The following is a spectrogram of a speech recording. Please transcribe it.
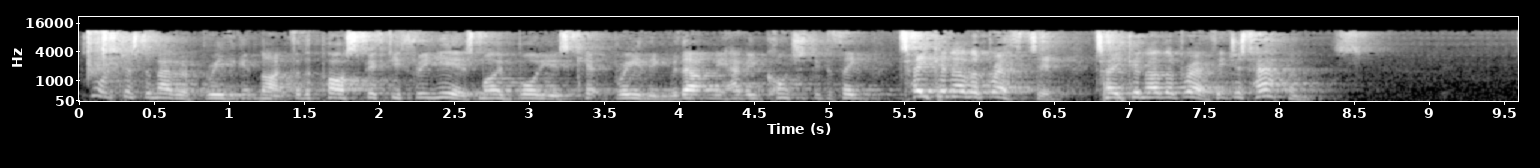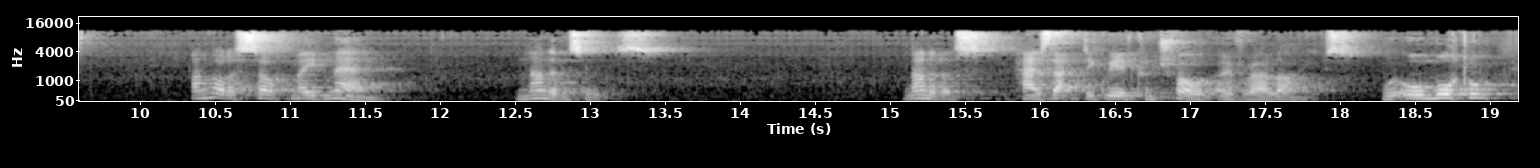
It's not just a matter of breathing at night. For the past 53 years, my body has kept breathing without me having consciously to think, take another breath, Tim, take another breath. It just happens. I'm not a self made man. None of us is. None of us has that degree of control over our lives. We're all mortal.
